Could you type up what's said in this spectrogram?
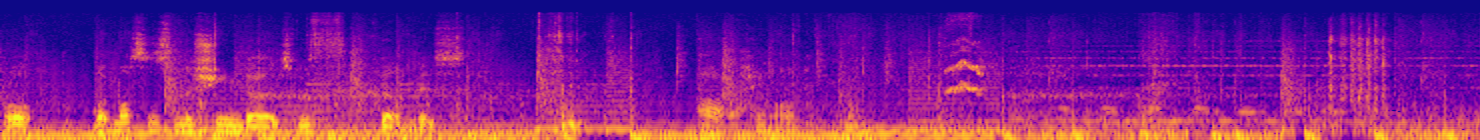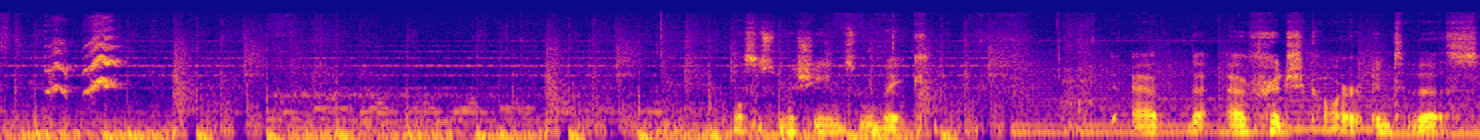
Well, what Muscles Machine does with them is, ah, uh, hang on. Of machines will make the, av the average car into this.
